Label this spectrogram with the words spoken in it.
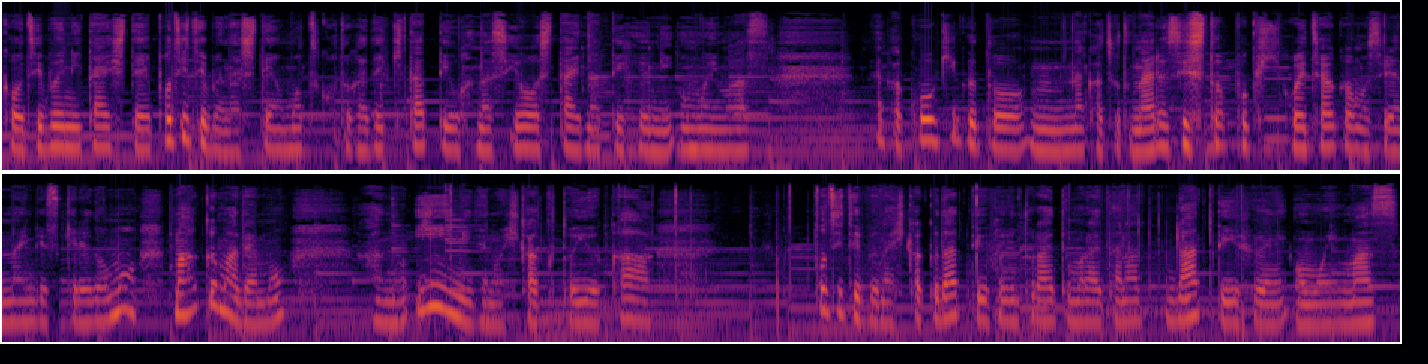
こう自分に対してポジティブな視点を持つことができたっていうお話をしたいなっていうふうに思います。なんかこう聞くと、うん、なんかちょっとナルシストっぽく聞こえちゃうかもしれないんですけれども、まあ、あくまでもあのいい意味での比較というかポジティブな比較だっていう風に捉えてもらえたらなっていう風に思います。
